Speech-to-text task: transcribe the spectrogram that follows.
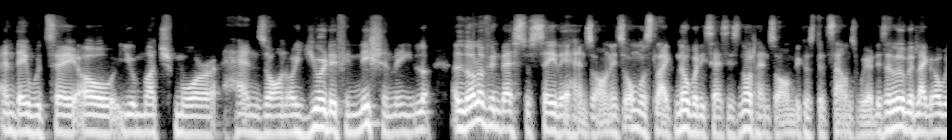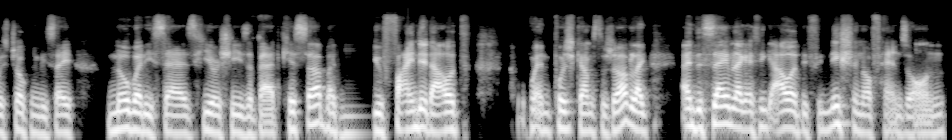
And they would say, "Oh, you're much more hands-on," or your definition. I Meaning, a lot of investors say they're hands-on. It's almost like nobody says it's not hands-on because that sounds weird. It's a little bit like I always jokingly say, nobody says he or she is a bad kisser, but you find it out when push comes to shove. Like, and the same, like I think our definition of hands-on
